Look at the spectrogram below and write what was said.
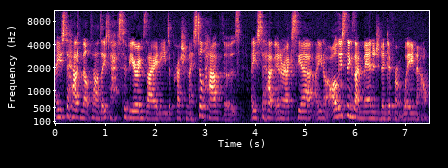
I used to have meltdowns. I used to have severe anxiety depression. I still have those. I used to have anorexia. You know all these things i manage in a different way now.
